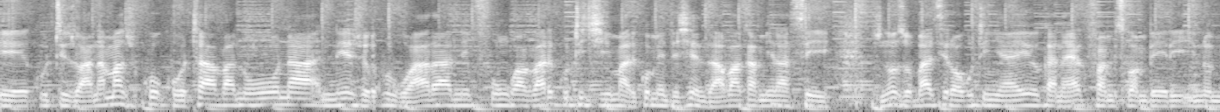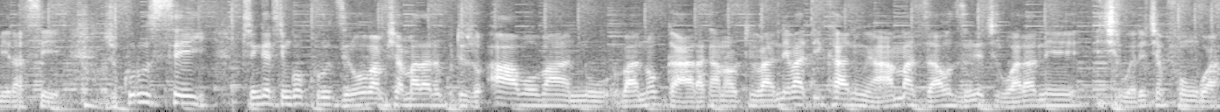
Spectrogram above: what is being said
e, kuti zvana mazvikokota vanoona nezvekurwara nepfungwa vari kuti chii marecommendations avo akamira sei. Zvinozobatsirawo kuti nyaya iyo kana yakufambiswa mberi inomira sei. Zvikuru sei tinge tingokurudzirawo vamushamarari kuti zvo avo vanhu vanogara kana kuti vane vadikanwi hama dzavo dzinenge chirwara nechirwere chepfungwa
